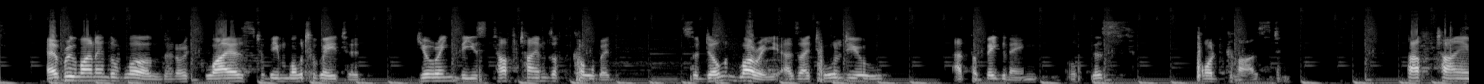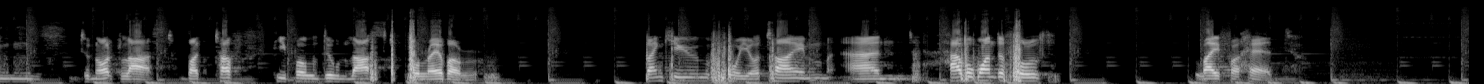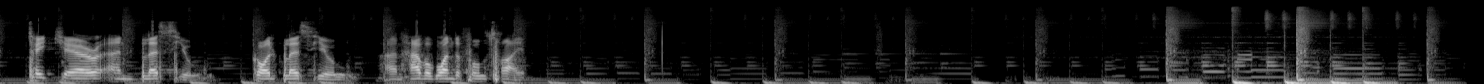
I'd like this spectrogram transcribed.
Everyone in the world requires to be motivated during these tough times of COVID. So don't worry, as I told you at the beginning of this podcast, tough times do not last, but tough people do last forever. Thank you for your time and have a wonderful life ahead. Take care and bless you. God bless you and have a wonderful time.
